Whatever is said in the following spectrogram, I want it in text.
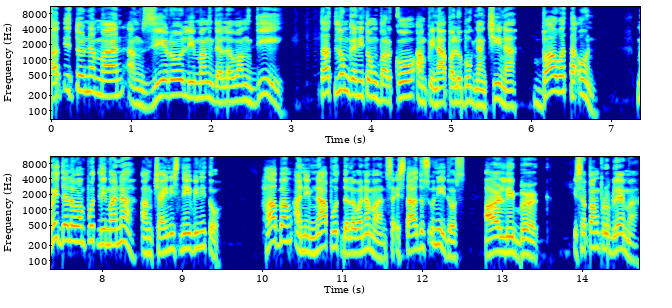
At ito naman ang 052D. Tatlong ganitong barko ang pinapalubog ng China bawat taon. May 25 na ang Chinese Navy nito. Habang 62 naman sa Estados Unidos, Arleigh Burke. Isa pang problema,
